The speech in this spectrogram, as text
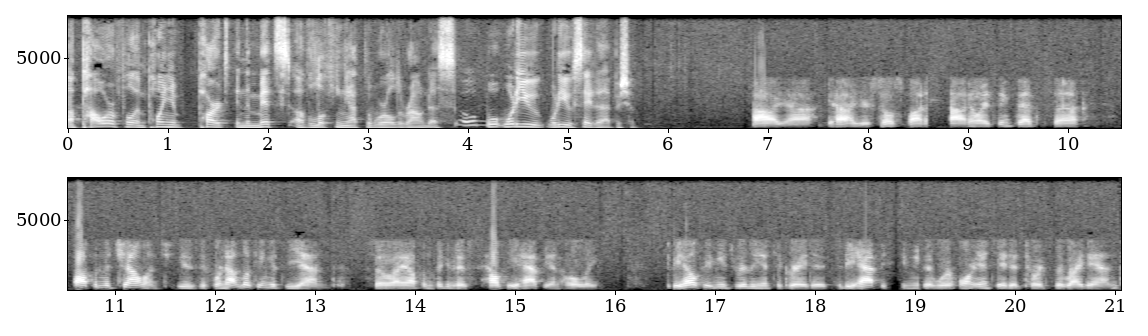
a powerful and poignant part in the midst of looking at the world around us. What do you what do you say to that, Bishop? Oh yeah, yeah, you're so spot on. No, I think that's uh, often the challenge is if we're not looking at the end. So I often think of it as healthy, happy, and holy. To be healthy means really integrated. To be happy means that we're orientated towards the right end,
